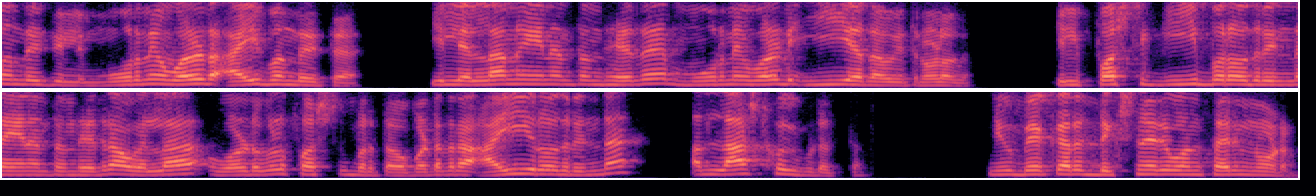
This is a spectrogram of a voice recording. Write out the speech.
ಬಂದೈತಿ ಇಲ್ಲಿ. ಮೂರನೇ ವರ್ಡ್ ಐ ಬಂದೈತೆ. ಇಲ್ಲಿ ಎಲ್ಲಾನು ಏನಂತ ಹೇಳಿದ್ರೆ ಮೂರನೇ ವರ್ಡ್ ಇ ಅದಾವ ಇದ್ರೊಳಗ. ಇಲ್ಲಿ ಫಸ್ಟ್ ಇ ಬರೋದ್ರಿಂದ ಏನಂತಂದ್ ಹೇಳಿದ್ರೆ ಅವೆಲ್ಲ ವರ್ಡ್ಗಳು ಫಸ್ಟ್ ಬರ್ತಾವ. ಬಟ್ ಅದ್ರ ಐ ಇರೋದ್ರಿಂದ ಅದ್ ಲಾಸ್ಟ್ ಹೋಗ್ಬಿಡುತ್ತೆ. ನೀವು ಬೇಕಾದ್ರೆ ಡಿಕ್ಷನರಿ ಒಂದ್ಸಾರಿ ನೋಡ್ರಿ.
